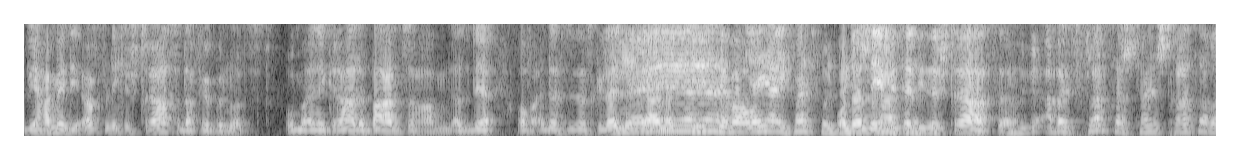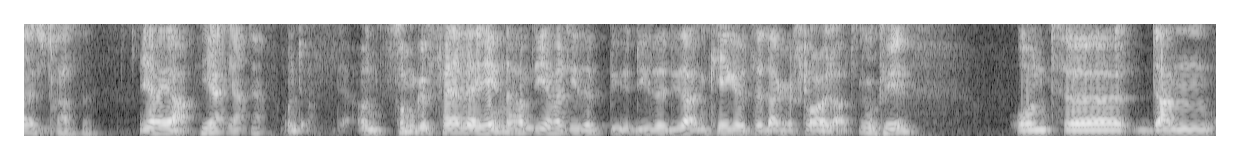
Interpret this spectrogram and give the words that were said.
Wir haben ja die öffentliche Straße dafür benutzt, um eine gerade Bahn zu haben. Also der, auf, das, das Gelände ist ja an der Kirche bei uns. ja, ja, ich weiß wohl. Und daneben ist ja diese Straße. Diese- Aber es ist Pflastersteinstraße, aber es ist Straße. Ja, ja. Ja, ja, ja. Und, und zum Gefälle hin haben die halt diese, diese, diese alten Kegelze da geschleudert. Okay. Und äh, dann,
